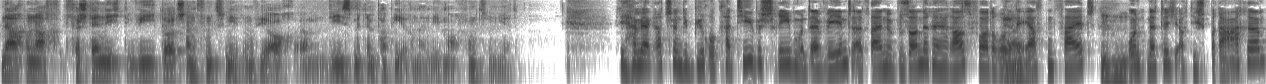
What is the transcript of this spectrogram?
nach und nach verständigt, wie Deutschland funktioniert und wie auch, ähm, wie es mit den Papieren dann eben auch funktioniert. Sie haben ja gerade schon die Bürokratie beschrieben und erwähnt als eine besondere Herausforderung ja. der ersten Zeit mhm. und natürlich auch die Sprache.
